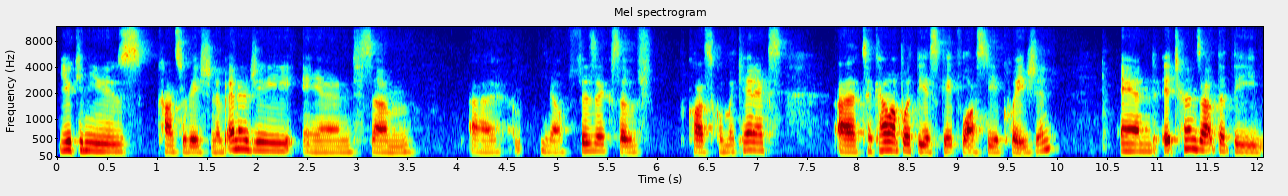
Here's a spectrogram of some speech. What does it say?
you can use conservation of energy and some, uh, you know, physics of classical mechanics uh, to come up with the escape velocity equation. And it turns out that the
